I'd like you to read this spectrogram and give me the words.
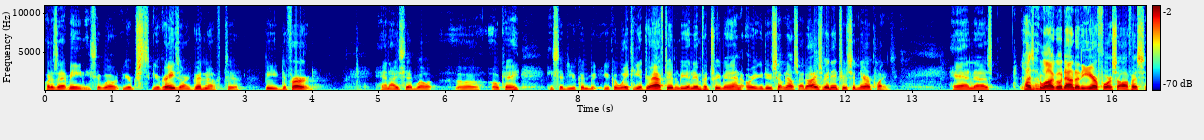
what does that mean?" He said, "Well, your your grades aren't good enough to be deferred." And I said, "Well, uh, okay." He said, "You can be, you can wait to get drafted and be an infantryman, or you can do something else." I'd always been interested in airplanes, and uh, I said, "Well, I'll go down to the Air Force office."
